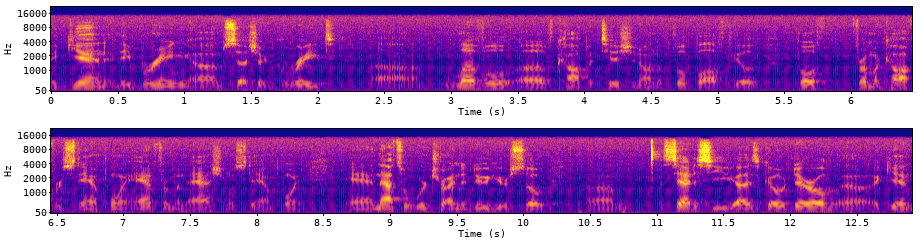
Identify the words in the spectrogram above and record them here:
again, they bring um, such a great uh, level of competition on the football field, both from a conference standpoint and from a national standpoint. And that's what we're trying to do here. So um, sad to see you guys go, Daryl. Uh, again,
